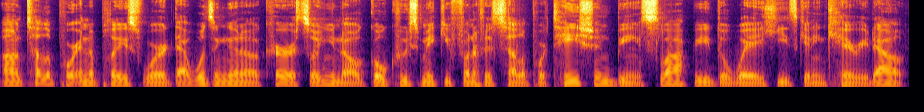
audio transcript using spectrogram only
um, teleport in a place where that wasn't going to occur. So, you know, Goku's making fun of his teleportation being sloppy, the way he's getting carried out.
